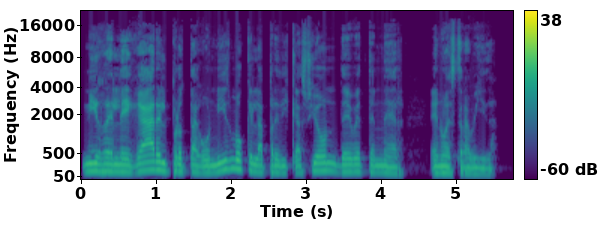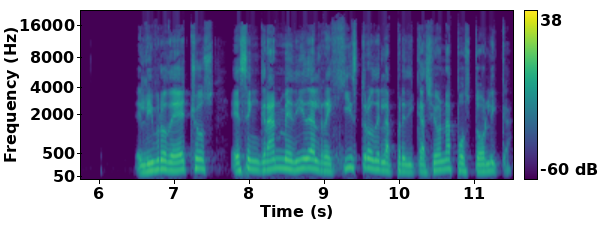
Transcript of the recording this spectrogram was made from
ni relegar el protagonismo que la predicación debe tener en nuestra vida. El libro de Hechos es en gran medida el registro de la predicación apostólica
